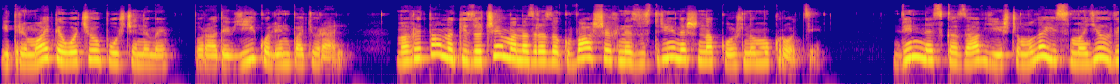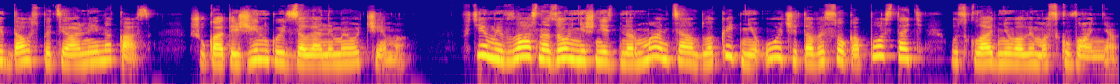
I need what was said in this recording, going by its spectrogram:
І тримайте очі опущеними, порадив їй колін Патюрель. Мавританок із очима на зразок ваших не зустрінеш на кожному кроці. Він не сказав їй, що мулей Ісмаїл віддав спеціальний наказ шукати жінку із зеленими очима. Втім, і власна зовнішність норманця, блакитні очі та висока постать ускладнювали маскування.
